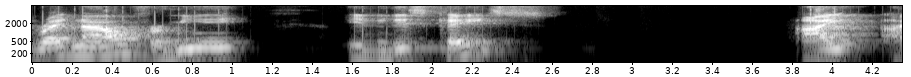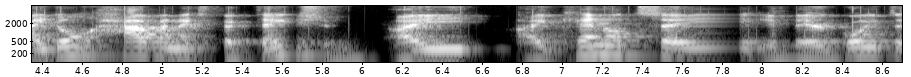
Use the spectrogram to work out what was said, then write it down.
right now for me in this case i i don't have an expectation. I i cannot say if they're going to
